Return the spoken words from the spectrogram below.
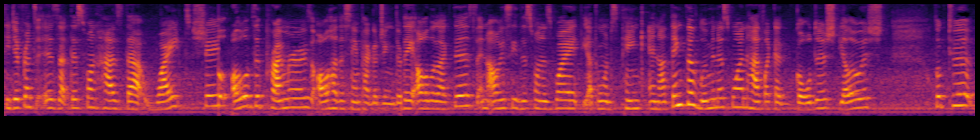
The difference is that this one has that white shade. All of the primers all have the same packaging. They all look like this and obviously this one is white, the other one is pink and I think the luminous one has like a goldish, yellowish look to it.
